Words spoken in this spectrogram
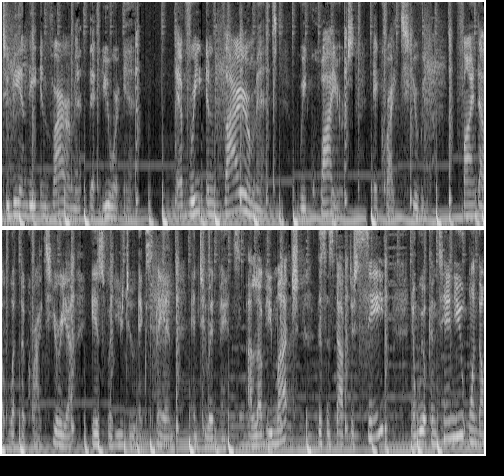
to be in the environment that you are in? Every environment requires a criteria. Find out what the criteria is for you to expand and to advance. I love you much. This is Dr. C, and we'll continue on the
